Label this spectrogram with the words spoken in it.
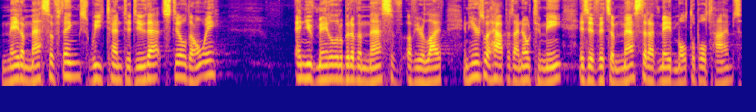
made a mess of things. We tend to do that still, don't we? And you've made a little bit of a mess of, of your life. And here's what happens I know to me is if it's a mess that I've made multiple times,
